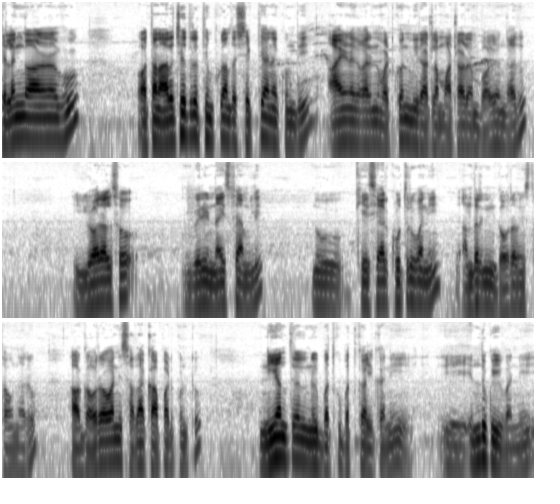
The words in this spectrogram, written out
తెలంగాణకు తన అరచేతిలో తింపుకున్నంత శక్తి ఆయనకు ఉంది ఆయన గారిని పట్టుకొని మీరు అట్లా మాట్లాడడం భావ్యం కాదు. You are also very nice family నువ్వు కేసీఆర్ కూతురు అని అందరిని గౌరవిస్తూ ఉన్నారు. ఆ గౌరవాన్ని సదా కాపాడుకుంటూ నీ అంతలో నువ్వు బతుకు బతకాలి కానీ ఈ ఎందుకు ఇవన్నీ?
